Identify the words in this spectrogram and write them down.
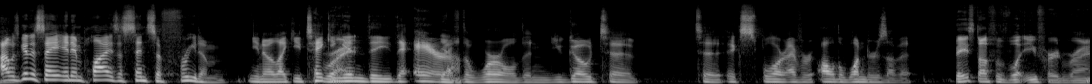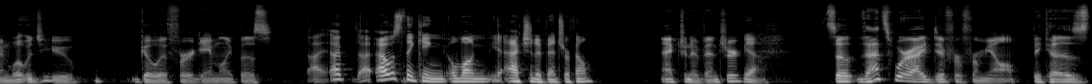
I was gonna say it implies a sense of freedom. You know, like you taking Right. in the the air Yeah. of the world, and you go to to explore ever all the wonders of it. Based off of what you've heard, Brian, what would you go with for a game like this? I, I I was thinking along the action adventure film. Action adventure? Yeah. So that's where I differ from y'all because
